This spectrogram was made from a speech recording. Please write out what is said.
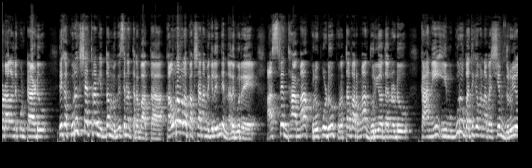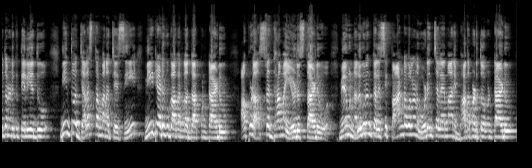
చూడాలనుకుంటాడు. ఇక కురుక్షేత్రం యుద్ధం ముగిసిన తర్వాత కౌరవుల పక్షాన మిగిలింది నలుగురే. అశ్వత్థామ కృపుడు కృతవర్మ దుర్యోధనుడు. కానీ ఈ ముగ్గురు బతికి ఉన్న విషయం దుర్యోధనుడికి తెలియదు. దీంతో జలస్తంభన చేసి నీటి అడుగు భాగంలో దాక్కుంటాడు. అప్పుడు అశ్వత్థామ ఏడుస్తాడు. మేము నలుగురం కలిసి పాండవులను ఓడించలేమా అని బాధపడుతూ ఉంటాడు.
